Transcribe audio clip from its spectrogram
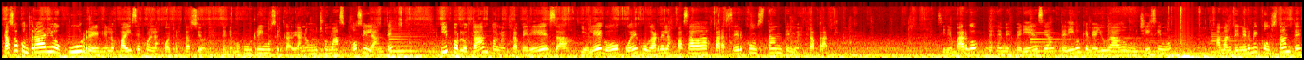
Caso contrario ocurre en los países con las cuatro estaciones. Tenemos un ritmo circadiano mucho más oscilante y por lo tanto nuestra pereza y el ego pueden jugar de las pasadas para ser constante nuestra práctica. Sin embargo, desde mi experiencia te digo que me ha ayudado muchísimo a mantenerme constante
